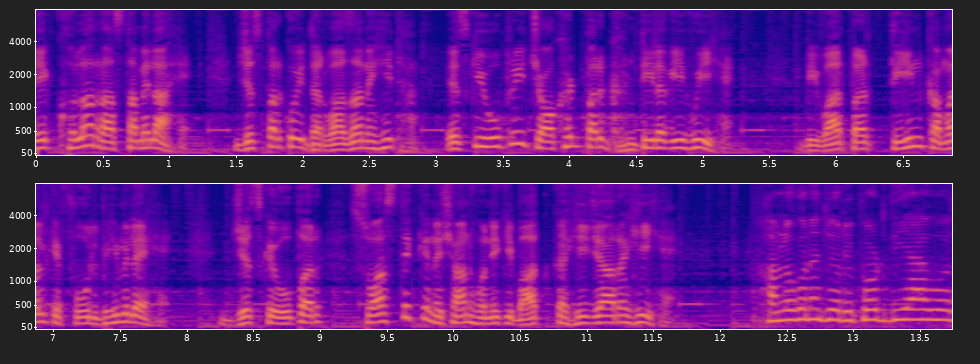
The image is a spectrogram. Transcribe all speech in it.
एक खुला रास्ता मिला है जिस पर कोई दरवाज़ा नहीं था। इसकी ऊपरी चौखट पर घंटी लगी हुई है। दीवार पर तीन कमल के फूल भी मिले हैं जिसके ऊपर स्वास्तिक के निशान होने की बात कही जा रही है। हम लोगों ने जो रिपोर्ट दिया है वो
